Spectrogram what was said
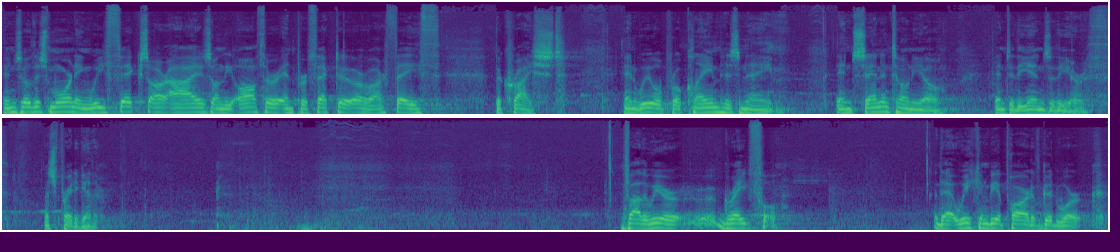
And so this morning, we fix our eyes on the author and perfecter of our faith the Christ, and we will proclaim his name in San Antonio and to the ends of the earth. Let's pray together. Father, we are grateful that we can be a part of good work.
